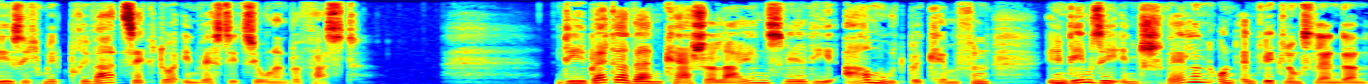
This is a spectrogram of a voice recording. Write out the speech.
die sich mit Privatsektorinvestitionen befasst. Die Better Than Cash Alliance will die Armut bekämpfen, indem sie in Schwellen- und Entwicklungsländern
